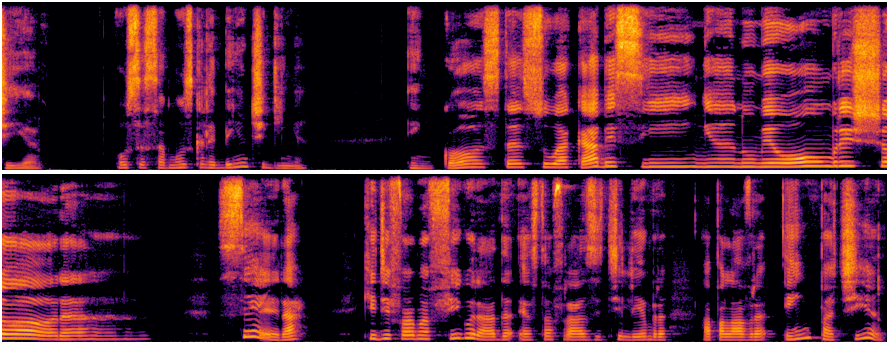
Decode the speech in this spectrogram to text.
Empatia. Ouça essa música, ela é bem antiguinha. Encosta sua cabecinha no meu ombro e chora. Será que de forma figurada esta frase te lembra a palavra empatia?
